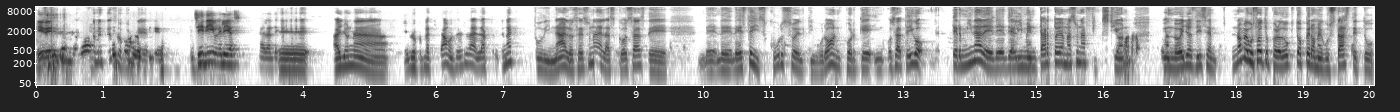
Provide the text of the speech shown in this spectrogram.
Sí, dime, Elías, adelante. Eh, hay una, lo que platicamos, es la, la cuestión actitudinal, o sea, es una de las cosas de, de, este discurso del tiburón, porque, o sea, te digo, termina de, alimentar todavía más una ficción cuando ellos dicen, no me gustó tu producto, pero me gustaste tú.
